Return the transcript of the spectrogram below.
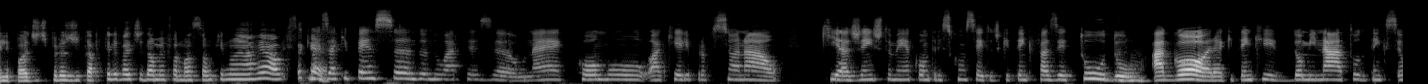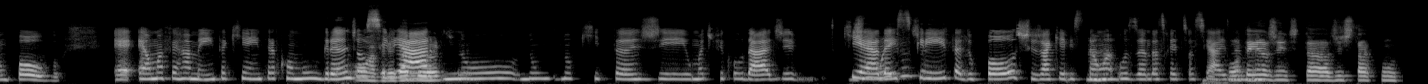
Ele pode te prejudicar porque ele vai te dar uma informação que não é a real que você quer. Mas aqui pensando no artesão, né, como aquele profissional que a gente também é contra esse conceito de que tem que fazer tudo Uhum. agora, que tem que dominar tudo, tem que ser um povo. É, é uma ferramenta que entra como um grande Um auxiliar no, no, no que tange uma dificuldade que De é a da muita gente. escrita, do post, já que eles estão Uhum. usando as redes sociais. né, Ontem pra- a gente está a gente tá com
